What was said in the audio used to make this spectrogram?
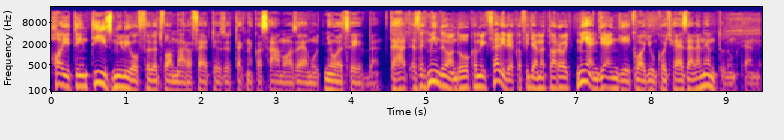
Haitin 10 millió fölött van már a fertőzötteknek a száma az elmúlt 8 évben. Tehát ezek mind olyan dolgok, amik felhívják a figyelmet arra, hogy milyen gyengék vagyunk, hogyha ezzel ellen nem tudunk tenni.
